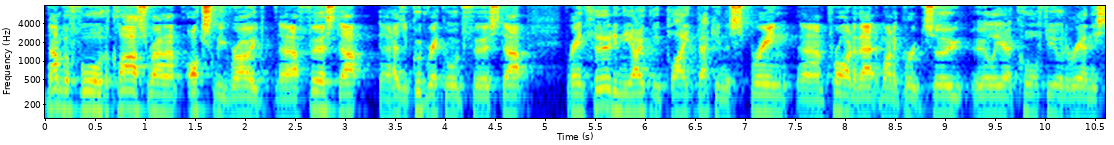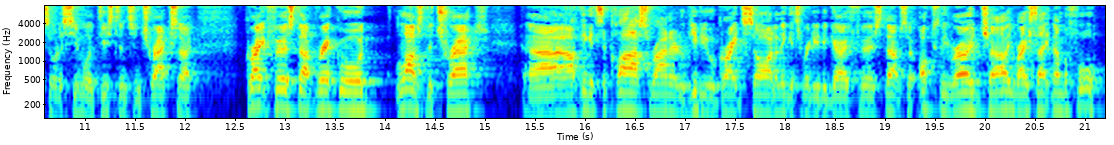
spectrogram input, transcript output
Number four, the class runner, Oxley Road. Uh, first up, uh, has a good record first up. Ran third in the Oakleigh Plate back in the spring. Um, prior to that, won a Group 2 earlier at Caulfield around this sort of similar distance and track. So, great first up record. Loves the track. Uh, I think it's a class runner. It'll give you a great side. I think it's ready to go first up. So, Oxley Road, Charlie, race 8, number 4.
